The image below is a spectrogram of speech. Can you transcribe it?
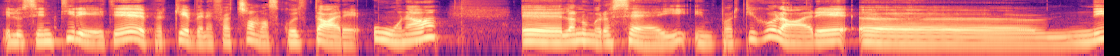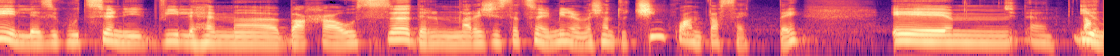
E lo sentirete perché ve ne facciamo ascoltare una eh, la numero 6 in particolare, eh, nell'esecuzione di Wilhelm Bachhaus, una registrazione del 1957. E, um, io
